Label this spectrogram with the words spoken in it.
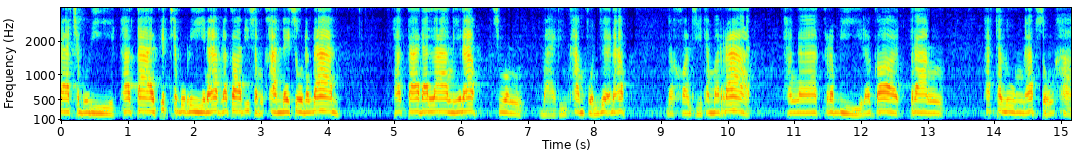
ราชบุรี ภาคใต้เพชรบุรีนะครับ แล้วก็ที่สำคัญในโซนทางด้าน ภาคใต้ด้านล่างนี้นะครับ ช่วงบ่ายถึงค่ำฝนเยอะนะครับ นครศรีธรรมราช พังงากระบี่ แล้วก็ตรังพัทลุงนะครับ สงขลา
